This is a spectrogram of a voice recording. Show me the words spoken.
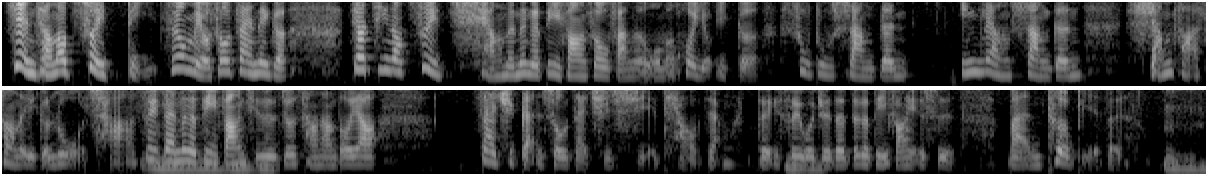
渐强到最底，所以我们有时候在那个要进到最强的那个地方的时候，反而我们会有一个速度上、跟音量上、跟想法上的一个落差，所以在那个地方其实就常常都要再去感受，再去协调，这样对，所以我觉得这个地方也是蛮特别的。嗯，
